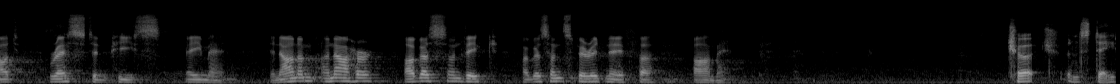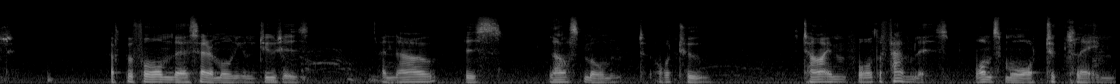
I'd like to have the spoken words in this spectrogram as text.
God rest in peace. Amen. In anam an agus an vic, agus an spirit nefa. Amen. Church and state have performed their ceremonial duties, and now this last moment or two, time for the families once more to claim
